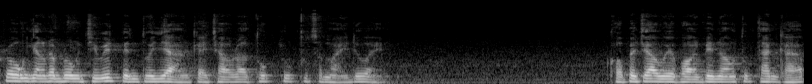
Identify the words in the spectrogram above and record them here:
พระองค์ยังดำรงชีวิตเป็นตัวอย่างแก่ชาวเราทุกยุคทุกสมัยด้วย ขอพระเจ้าเวพรพี่น้องทุกท่านครับ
